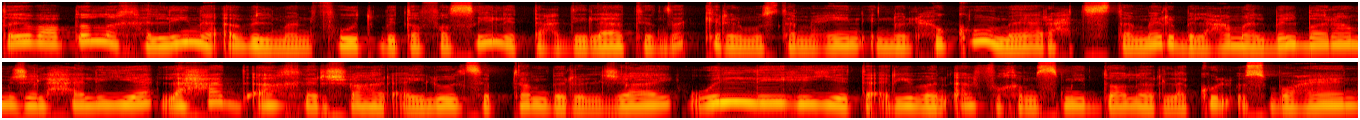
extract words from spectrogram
طيب عبد الله خلينا قبل ما نفوت بتفاصيل التعديلات نذكر المستمعين إنه الحكومة رح تستمر بالعمل بالبرامج الحالية لحد آخر شهر أيلول سبتمبر الجاي واللي هي تقريبا 1500 دولار لكل أسبوعين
